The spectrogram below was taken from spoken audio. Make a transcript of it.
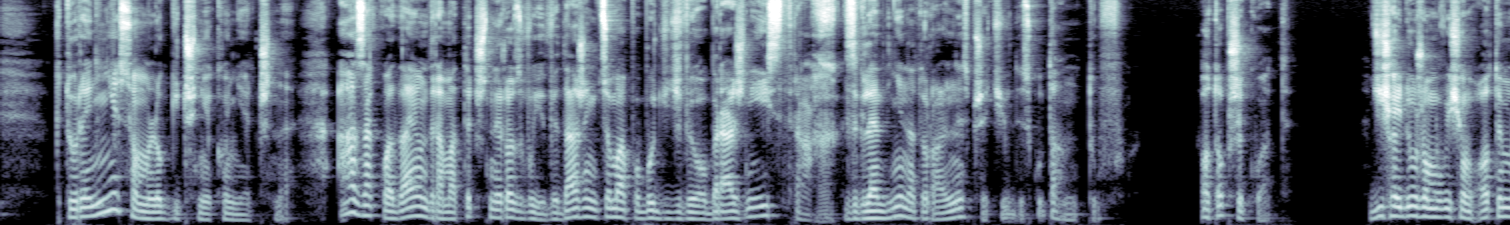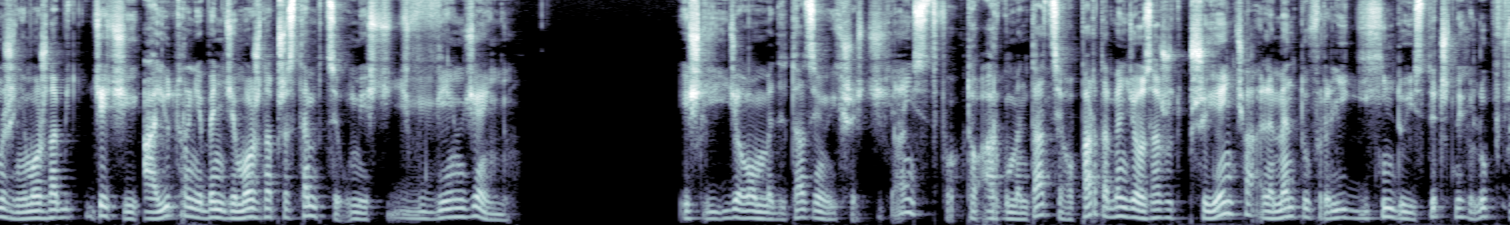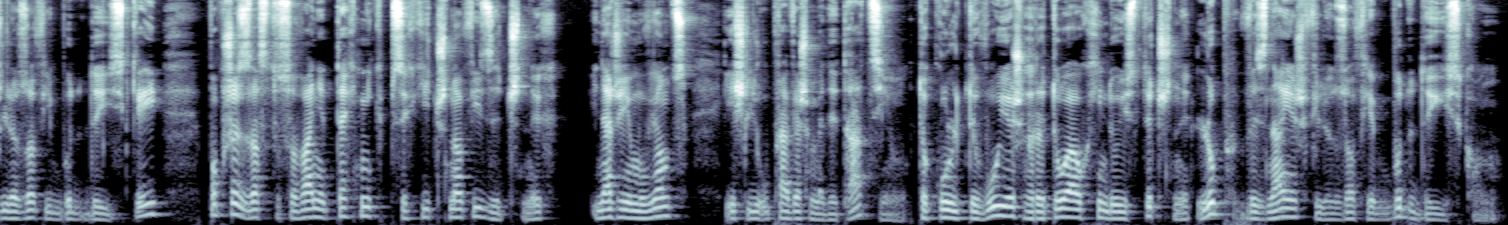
które nie są logicznie konieczne, a zakładają dramatyczny rozwój wydarzeń, co ma pobudzić wyobraźnię i strach, względnie naturalny sprzeciw dyskutantów. Oto przykład. Dzisiaj dużo mówi się o tym, że nie można bić dzieci, a jutro nie będzie można przestępcy umieścić w więzieniu. Jeśli idzie o medytację i chrześcijaństwo, to argumentacja oparta będzie o zarzut przyjęcia elementów religii hinduistycznych lub filozofii buddyjskiej poprzez zastosowanie technik psychiczno-fizycznych. Inaczej mówiąc, jeśli uprawiasz medytację, to kultywujesz rytuał hinduistyczny lub wyznajesz filozofię buddyjską.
